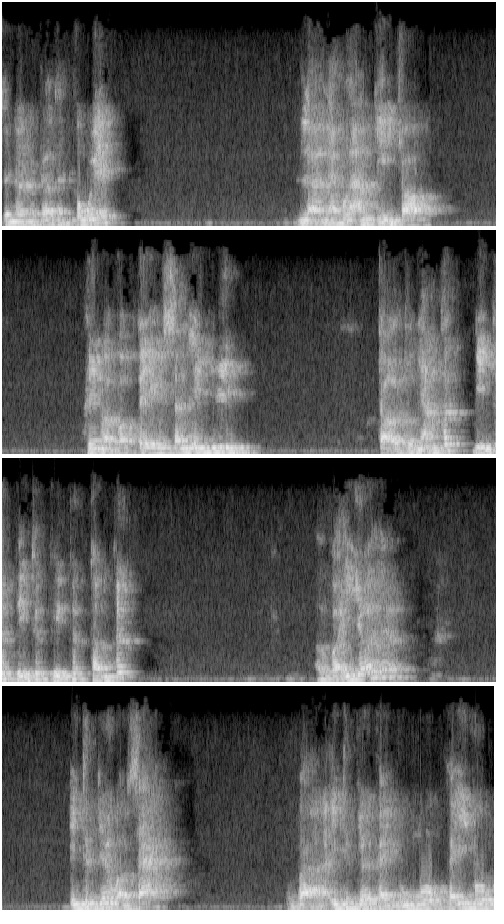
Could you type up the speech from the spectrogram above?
cho nên nó trở thành cấu uế là ngài muốn ám chỉ cho, khi mà vật tiền sanh y duyên, trợ cho nhãn thức nhĩ thức tỷ thức thiện thức, thân thức vậy giới ý thức giới quan sát và ý thức giới khai ngũ môn, khai ý môn,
